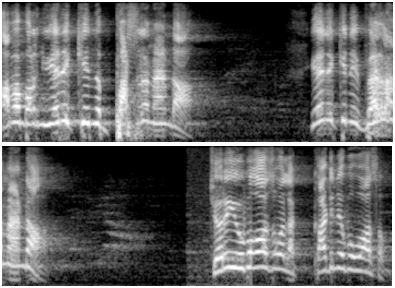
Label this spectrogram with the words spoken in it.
അവൻ പറഞ്ഞു എനിക്കിന്ന് ഭക്ഷണം വേണ്ട. എനിക്കിനി വെള്ളം വേണ്ട. ചെറിയ ഉപവാസമല്ല കഠിന ഉപവാസം.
